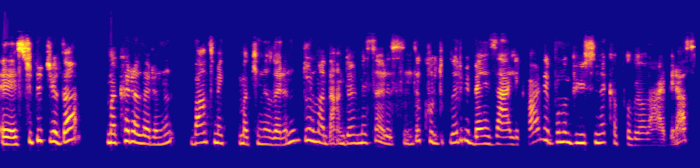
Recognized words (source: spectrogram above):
e, stüdyoda makaralarının, bant mak- makinelerinin durmadan dönmesi arasında kurdukları bir benzerlik var ve bunun büyüsüne kapılıyorlar biraz.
